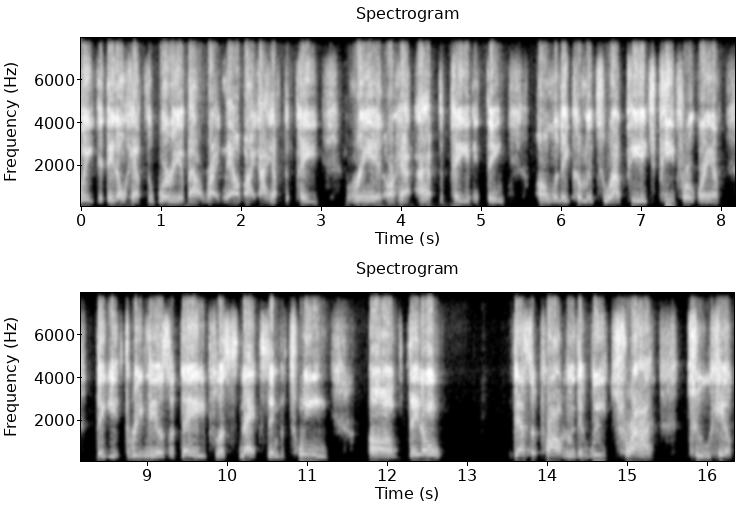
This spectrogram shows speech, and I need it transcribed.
weight that they don't have to worry about right now. Like I have to pay rent or ha- I have to pay anything. Um, when they come into our PHP program, they get three meals a day plus snacks in between. Um, they don't. That's a problem that we try to help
